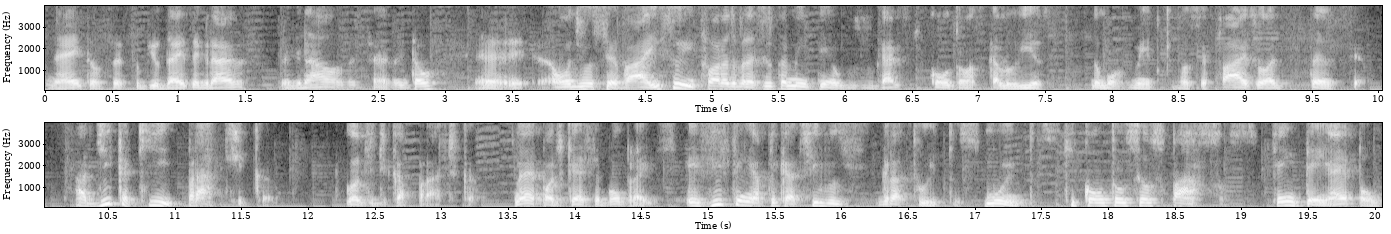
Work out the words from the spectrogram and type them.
né? Então você subiu 10 degraus, degraus etc. Então, é, onde você vai, isso em fora do Brasil também tem alguns lugares que contam as calorias do movimento que você faz ou a distância. A dica aqui, prática, gosto de dica prática né? Podcast é bom para isso. Existem aplicativos gratuitos, muitos, que contam seus passos. Quem tem Apple,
